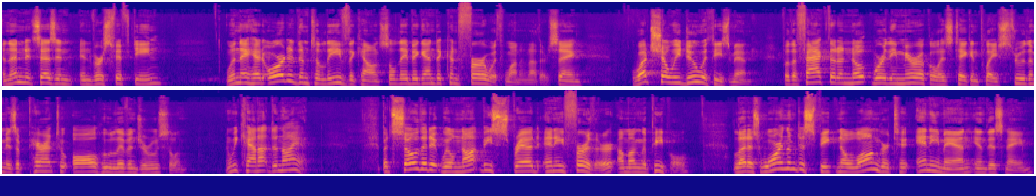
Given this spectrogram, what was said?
And then it says in, in verse 15, when they had ordered them to leave the council, they began to confer with one another, saying, What shall we do with these men? For the fact that a noteworthy miracle has taken place through them is apparent to all who live in Jerusalem and we cannot deny it. But so that it will not be spread any further among the people, let us warn them to speak no longer to any man in this name.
